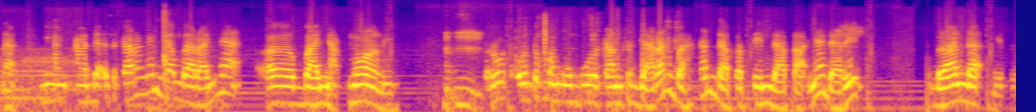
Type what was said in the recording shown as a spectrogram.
Nah, yang ada sekarang kan gambarannya eh, banyak mall nih. Mm-mm. Terus untuk mengumpulkan sejarah bahkan dapetin datanya dari Belanda gitu.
